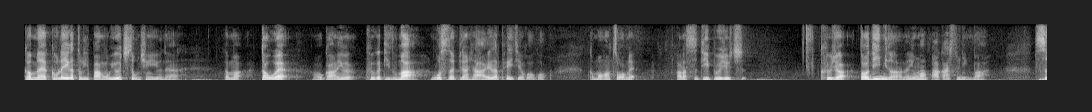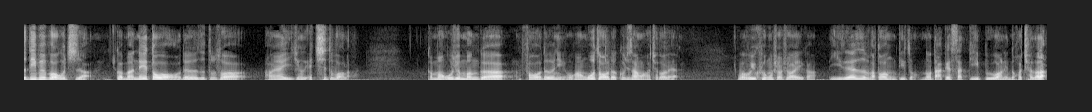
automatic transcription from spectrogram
搿么呢，过了一个多礼拜，我又去重庆以后呢，搿么特晚，我讲因为看个地图嘛，我住在边浪向也有个佩姐火锅，搿么我讲早眼，阿拉四点半就去，看叫到底味道哪能，因为排介许多人嘛，四点半跑过去啊，葛末拿到个号头是多少？好像已经是一千多号了。葛末我就问搿发号头个人，我讲我只号头估计啥辰光好吃到饭？服务员看我笑笑，伊讲现在是勿到五点钟，侬大概十点半往里侬好吃着了。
